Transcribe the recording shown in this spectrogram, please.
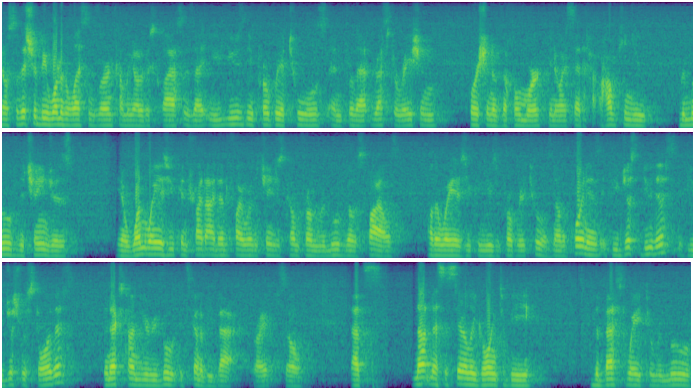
know, so this should be one of the lessons learned coming out of this class is that you use the appropriate tools and for that restoration portion of the homework, you know, I said, how can you remove the changes you know, one way is you can try to identify where the changes come from, remove those files. Other way is you can use appropriate tools. Now the point is, if you just do this, if you just restore this, the next time you reboot, it's going to be back, right? So that's not necessarily going to be the best way to remove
